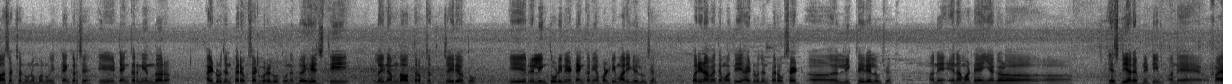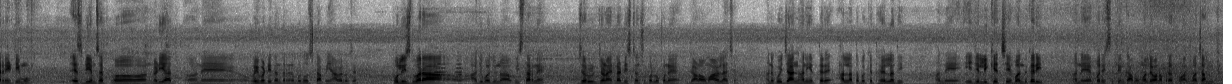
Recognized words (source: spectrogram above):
બાસઠ છન્નું નંબરનું એક ટેન્કર છે. એ ટેન્કરની અંદર હાઇડ્રોજન પેરોક્સાઇડ ભરેલું હતું અને દહેજથી લઈને અમદાવાદ તરફ જઈ રહ્યો હતો. એ રેલિંગ તોડીને ટેન્કર અહીંયા પલટી મારી ગયેલું છે. પરિણામે તેમાંથી હાઇડ્રોજન પેરોક્સાઇડ લીક થઈ રહેલું છે અને એના માટે અહીંયા આગળ એસડીઆરએફની ટીમ અને ફાયરની ટીમો, એસડીએમ સાહેબ નડિયાદ અને વહીવટીતંત્રને બધો સ્ટાફ અહીંયા આવેલો છે. પોલીસ દ્વારા આજુબાજુના વિસ્તારને જરૂર જણા એટલા ડિસ્ટન્સ ઉપર લોકોને જાણવામાં આવેલા છે. અને કોઈ જાનહાનિ અત્યારે હાલના તબક્કે થયેલ નથી. અને એ જે લીકેજ છે એ બંધ કરી અને પરિસ્થિતિને કાબૂમાં લેવાના પ્રયત્નો હાલમાં ચાલુ છે.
